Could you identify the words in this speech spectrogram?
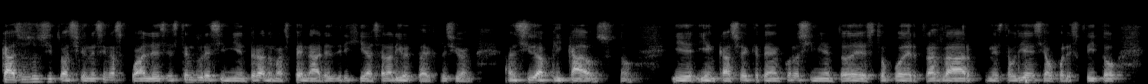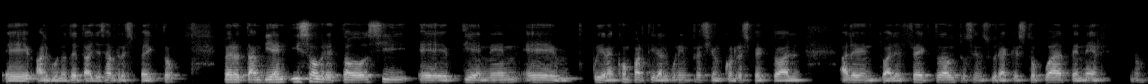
casos o situaciones en las cuales este endurecimiento de las normas penales dirigidas a la libertad de expresión han sido aplicados, ¿no? y, en caso de que tengan conocimiento de esto, poder trasladar en esta audiencia o por escrito eh, algunos detalles al respecto, pero también y sobre todo si eh, tienen, eh, pudieran compartir alguna impresión con respecto al, al eventual efecto de autocensura que esto pueda tener, ¿no?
